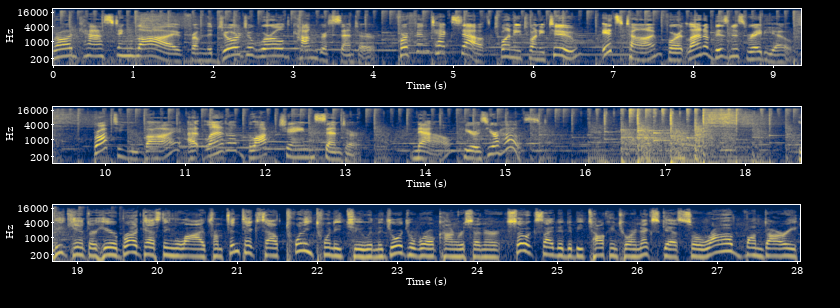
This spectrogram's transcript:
Broadcasting live from the Georgia World Congress Center. For FinTech South 2022, it's time for Atlanta Business Radio. Brought to you by Atlanta Blockchain Center. Now, here's your host. Lee Kantor here, broadcasting live from FinTech South 2022 in the Georgia World Congress Center. So excited to be talking to our next guest, Saurav Bhandari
